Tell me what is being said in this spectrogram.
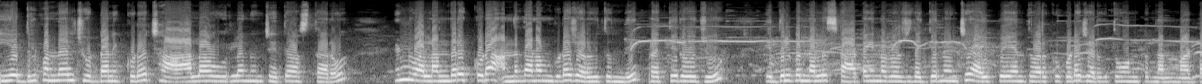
ఈ ఎద్దుల పందాలు చూడడానికి కూడా చాలా ఊర్ల నుంచి అయితే వస్తారు. అండ్ వాళ్ళందరికి కూడా అన్నదానం కూడా జరుగుతుంది ప్రతిరోజు. ఎద్దుల పందాలు స్టార్ట్ అయిన రోజు దగ్గర నుంచి అయిపోయేంత వరకు కూడా జరుగుతూ ఉంటుంది అనమాట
